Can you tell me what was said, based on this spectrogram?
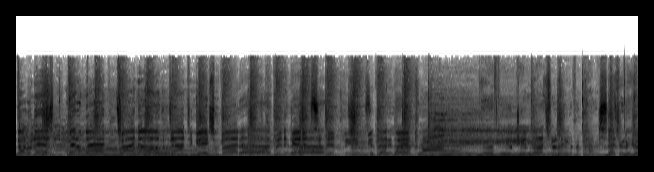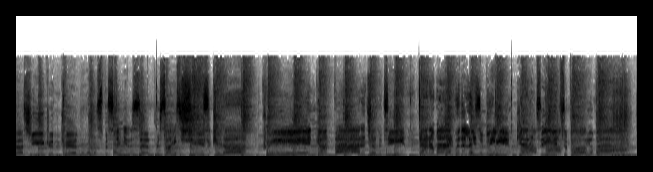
Paris. Naturally. Because she couldn't care less, fastidious and precise. She's a killer queen, gunpowder gelatine, dynamite with a laser beam, guaranteed to blow your mind.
